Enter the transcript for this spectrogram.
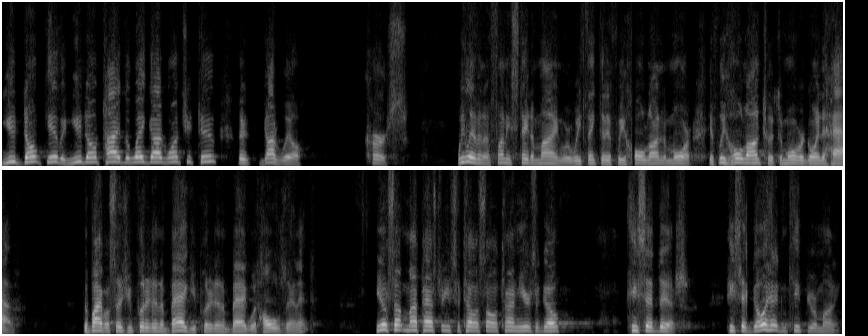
you don't give and you don't tithe the way God wants you to, then God will curse. We live in a funny state of mind where we think that if we hold on to more, if we hold on to it, the more we're going to have. The Bible says you put it in a bag, you put it in a bag with holes in it. You know something my pastor used to tell us all the time years ago? He said this. He said, Go ahead and keep your money.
